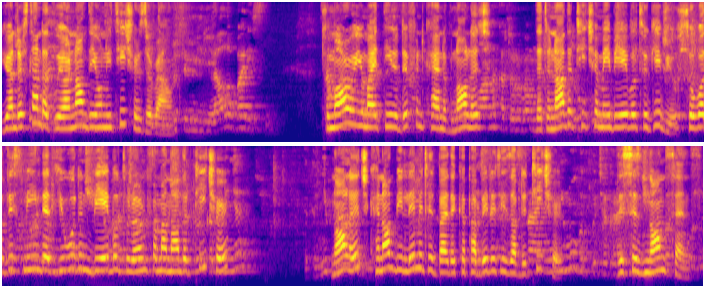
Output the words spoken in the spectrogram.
You understand that we are not the only teachers around. Tomorrow you might need a different kind of knowledge that another teacher may be able to give you. So what this means that you wouldn't be able to learn from another teacher? Knowledge cannot be limited by the capabilities of the teacher. This is nonsense.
